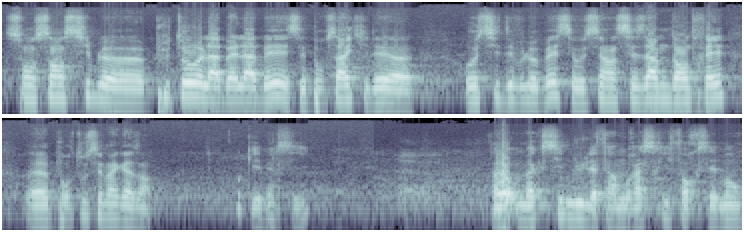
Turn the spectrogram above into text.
sont sensibles euh, plutôt au label AB et c'est pour ça qu'il est euh, aussi développé. C'est aussi un sésame d'entrée pour tous ces magasins. Ok, merci. Alors Maxime, lui, la ferme brasserie, forcément,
